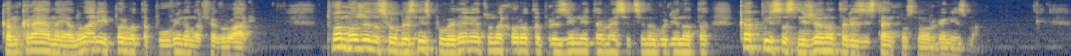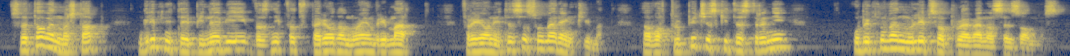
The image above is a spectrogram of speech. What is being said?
към края на януари и първата половина на февруари. Това може да се обясни с поведението на хората през зимните месеци на годината, както и с снижената резистентност на организма. В световен мащаб грипните епидемии възникват в периода ноември-март, в районите с умерен климат, а в тропическите страни обикновенно липсва проявена сезонност.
